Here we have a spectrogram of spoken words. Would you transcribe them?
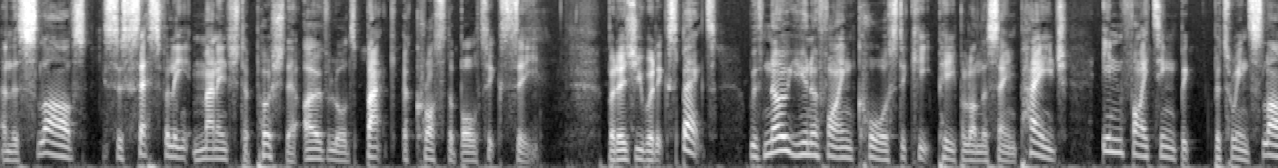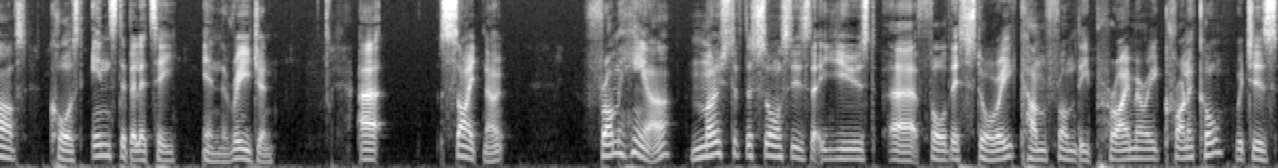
and the Slavs successfully managed to push their overlords back across the Baltic Sea. But as you would expect, with no unifying cause to keep people on the same page, infighting be- between Slavs caused instability in the region. Uh, side note From here, most of the sources that are used uh, for this story come from the primary chronicle, which is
